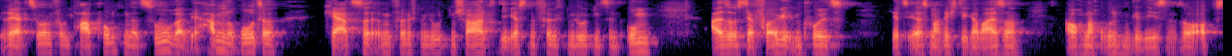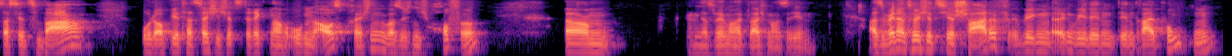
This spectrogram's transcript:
Reaktion von ein paar Punkten dazu, weil wir haben eine rote Kerze im 5-Minuten-Chart. Die ersten 5 Minuten sind um. Also ist der Folgeimpuls jetzt erstmal richtigerweise auch nach unten gewesen. So, ob es das jetzt war oder ob wir tatsächlich jetzt direkt nach oben ausbrechen, was ich nicht hoffe, ähm, das werden wir halt gleich mal sehen. Also wäre natürlich jetzt hier schade wegen irgendwie den, den drei Punkten.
